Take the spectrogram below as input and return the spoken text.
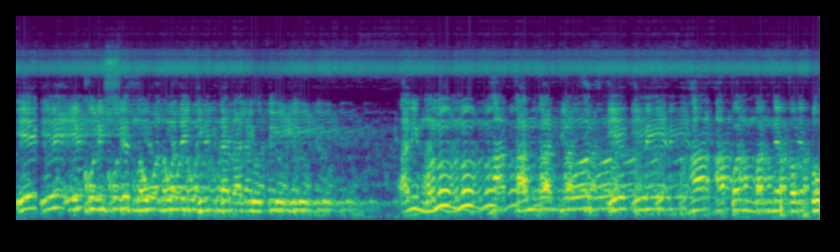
एक मे एकोणीसशे नव्वदमध्ये जिंकण्यात आली होती. आणि म्हणून हा कामगार दिवस एक मे हा आपण मान्य करतो.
